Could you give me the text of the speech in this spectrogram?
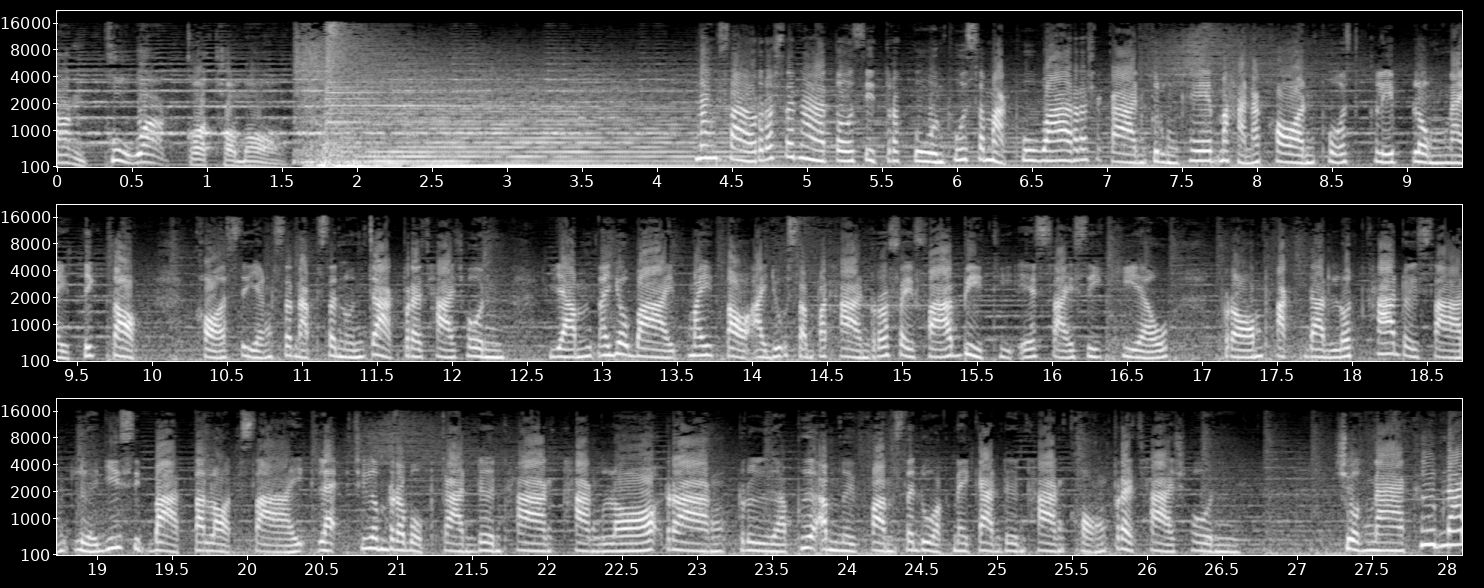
ตั้งผู้ว่ากทม นางสาวรสนาโตสิตรกูลผู้สมัครผู้ว่าราชการกรุงเทพมหานครโพสต์คลิปลงในติ๊กต็อกขอเสียงสนับสนุนจากประชาชน ย้ำนโยบายไม่ต่ออายุสัมปทานรถไฟฟ้า BTS สายสีเขียว พร้อมผลักดันลดค่าโดยสารเหลือ 20 บาทตลอดสาย และเชื่อมระบบการเดินทางทางล้อรางเรือ เพื่ออำนวยความสะดวกในการเดินทางของประชาชน ช่วงนาคืบหน้า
